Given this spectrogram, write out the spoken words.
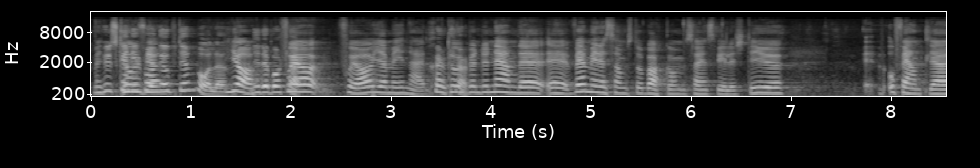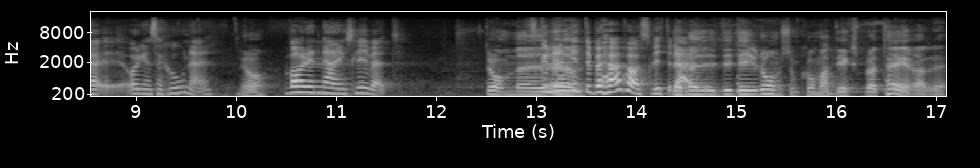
Men hur ska Torbjörn, ni fånga upp den bollen? Ja, ni där borta. Får, jag, får jag ge mig in här? Självklart. Torbjörn, du nämnde, eh, vem är det som står bakom Science Village? Det är ju eh, offentliga organisationer. Ja. Var är näringslivet? De, Skulle äh, ni inte behöva oss lite där? Ja, det, det, är ju de som kommer att exploatera det.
